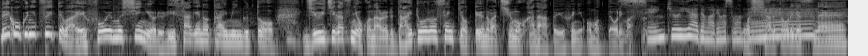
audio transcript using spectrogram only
米国については FOMC による利下げのタイミングと、11月に行われる大統領選挙っていうのが注目かなというふうに思っております。選挙イヤーでもありますもんね。おっしゃる通りですね。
